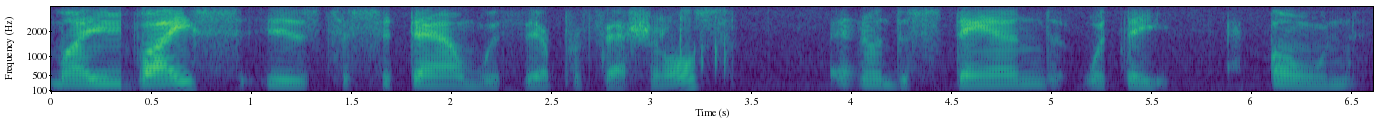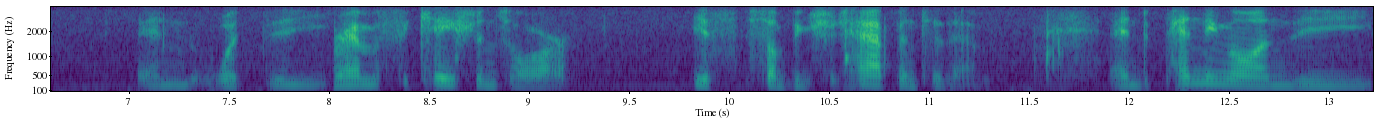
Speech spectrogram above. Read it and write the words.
My advice is to sit down with their professionals and understand what they own and what the ramifications are if something should happen to them. And depending on the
